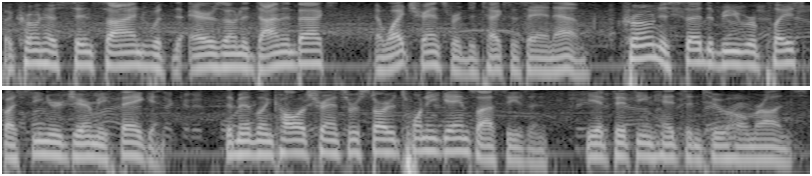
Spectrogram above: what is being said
but Cron has since signed with the Arizona Diamondbacks and White transferred to Texas A&M. Cron is said to be replaced by senior Jeremy Fagan. The Midland College transfer started 20 games last season. He had 15 hits and two home runs.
